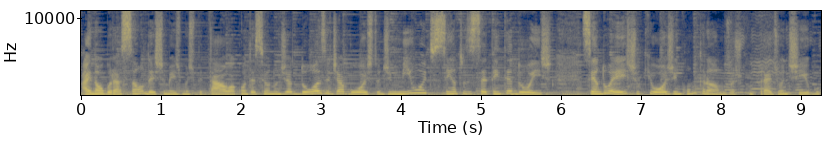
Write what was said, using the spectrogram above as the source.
A inauguração deste mesmo hospital aconteceu no dia 12 de agosto de 1872, sendo o que hoje encontramos, o prédio antigo,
